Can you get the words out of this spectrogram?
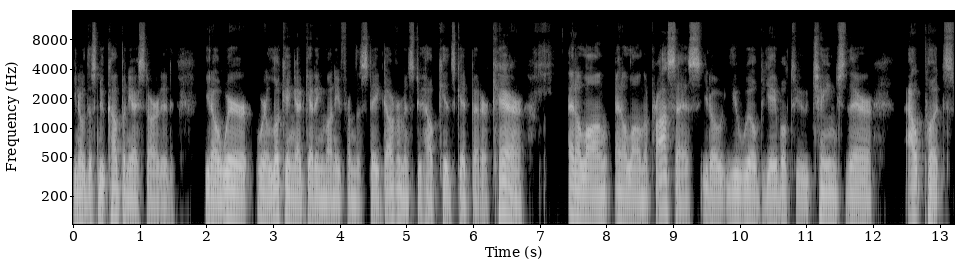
You know, this new company I started, you know, we're we're looking at getting money from the state governments to help kids get better care. And along and along the process you know you will be able to change their outputs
